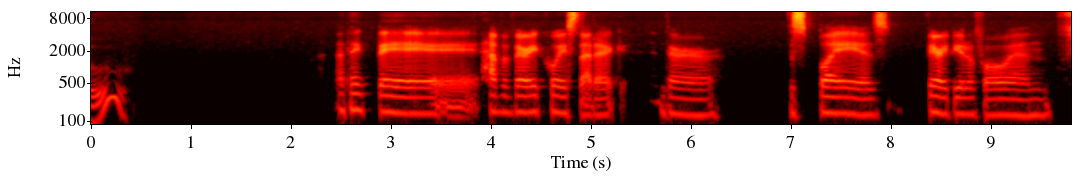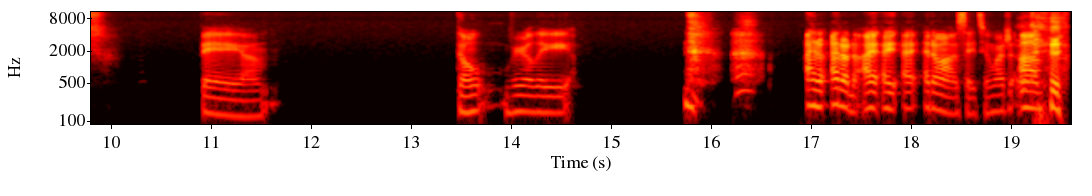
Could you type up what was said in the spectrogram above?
Ooh, I think they have a very cool aesthetic. Their display is very beautiful and they um, don't really I don't I don't know. I I I don't want to say too much. Um that's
